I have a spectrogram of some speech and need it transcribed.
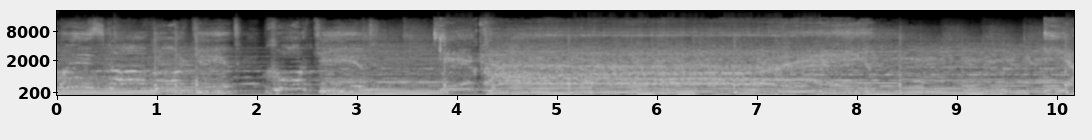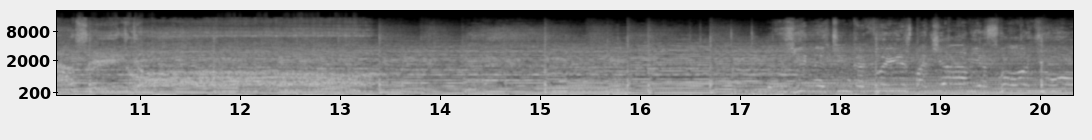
близько гуркіт, гуркіт. Чинках лиш почав я свою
